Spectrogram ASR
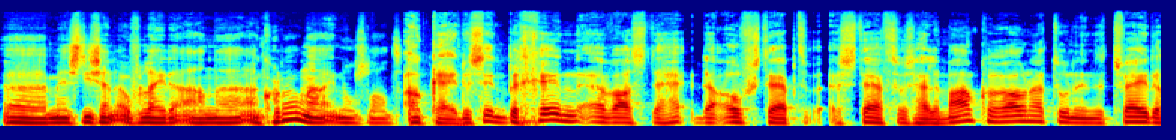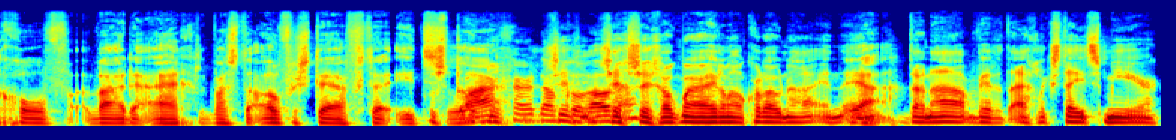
uh, mensen die zijn overleden aan, aan corona in ons land. Oké, okay, dus in het begin was de, de oversterfte was helemaal corona. Toen in de tweede golf waren eigenlijk, was de oversterfte iets lager dan zeg, corona. Zegt zich ook maar helemaal corona. En, ja. en daarna werd het eigenlijk steeds meer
